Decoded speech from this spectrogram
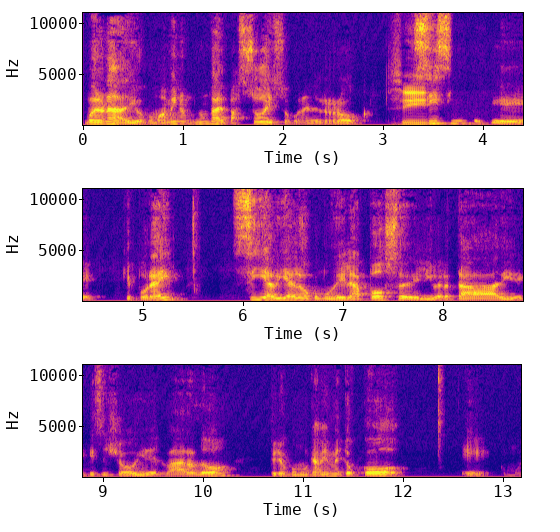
Bueno, nada, digo, como a mí nu- nunca me pasó eso con el rock. Sí. Sí siento que, que por ahí sí había algo como de la pose de libertad y de qué sé yo, y del bardo, pero como que a mí me tocó eh, como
